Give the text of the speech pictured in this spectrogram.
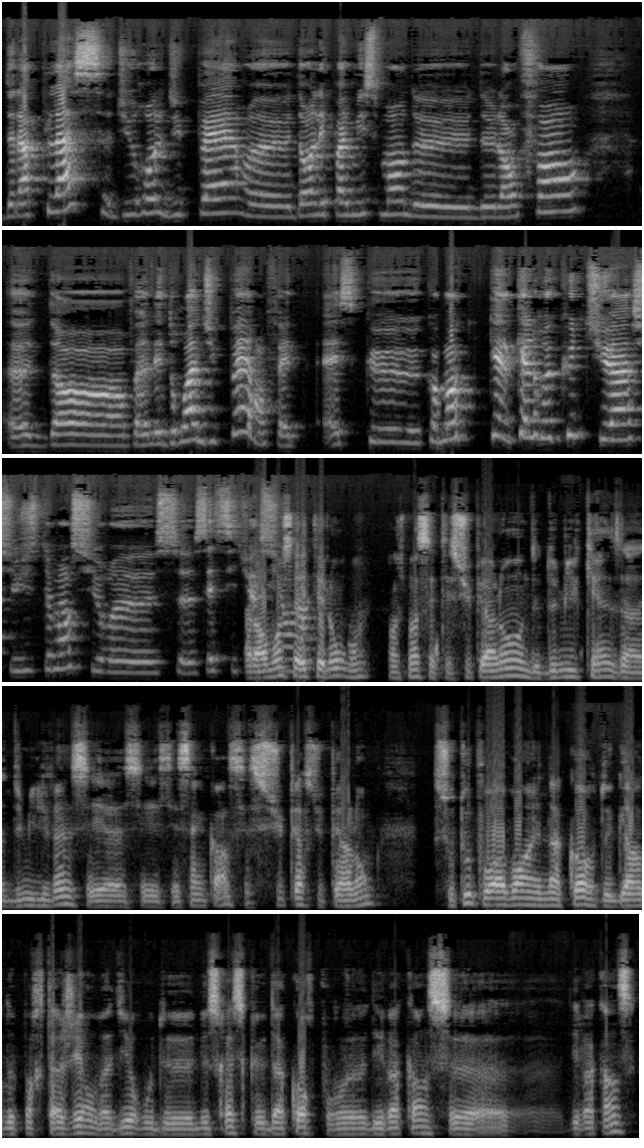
de la place du rôle du père euh, dans l'épanouissement de, de l'enfant, dans enfin, les droits du père en fait. Est-ce que comment quel, recul tu as justement sur euh, ce, cette situation Alors moi ça a été long, hein. franchement c'était super long. De 2015 à 2020 c'est euh, c'est c'est cinq ans, c'est super super long. Surtout pour avoir un accord de garde partagée, on va dire, ou de ne serait-ce que d'accord pour des vacances, des vacances.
